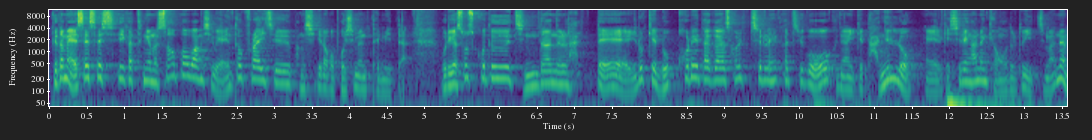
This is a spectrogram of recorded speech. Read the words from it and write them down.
그 다음에 SSC 같은 경우는 서버 방식 enterprise 방식이라고 보시면 됩니다. 우리가 소스코드 진단을 할 때 이렇게 로컬에다가 설치를 해 가지고 그냥 이렇게 단일로 예, 이렇게 실행하는 경우들도 있지만은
